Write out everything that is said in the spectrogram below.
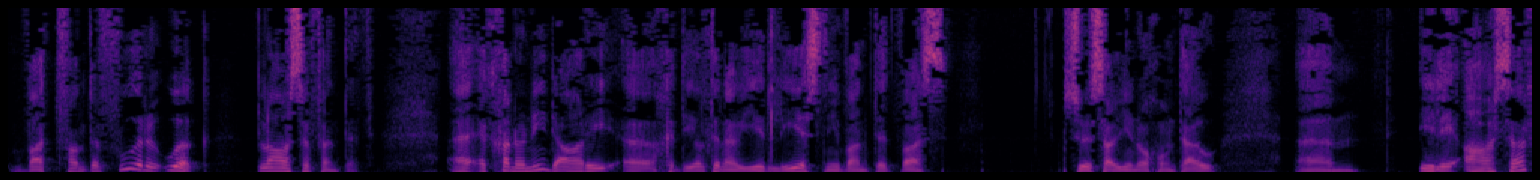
wat van tevore ook plaasgevind het. Uh, ek gaan nou nie daardie uh, gedeelte nou hier lees nie want dit was so sal jy nog onthou ehm um, Eleazar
